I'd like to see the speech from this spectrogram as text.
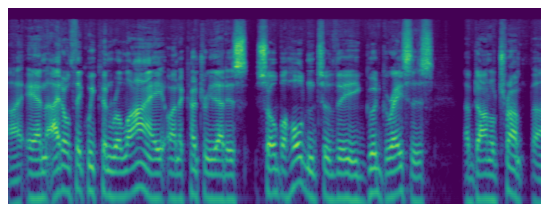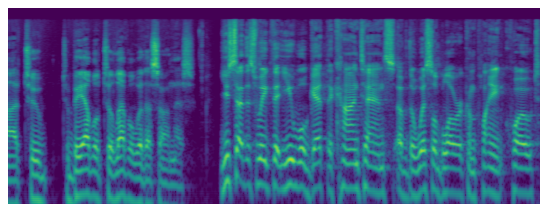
Uh, and I don't think we can rely on a country that is so beholden to the good graces of Donald Trump uh, to, to be able to level with us on this. You said this week that you will get the contents of the whistleblower complaint, quote,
